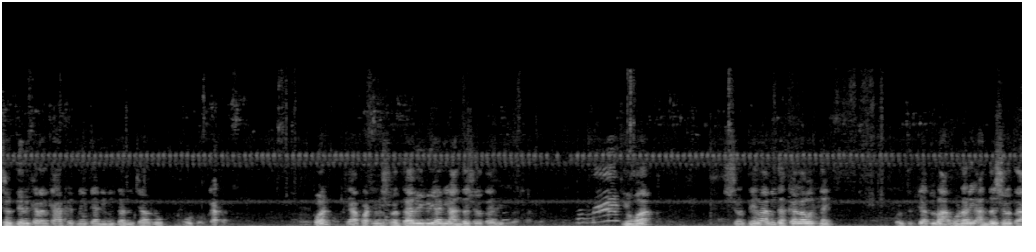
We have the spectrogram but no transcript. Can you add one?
श्रद्धेने करायला काय हरकत नाही त्या निमित्ताने चार लोक होतो काढतात पण त्या पाठीमागे श्रद्धा वेगळी आणि अंधश्रद्धा वेगळी किंवा श्रद्धेला आम्ही धक्का लावत नाही परंतु त्यातून होणारी अंधश्रद्धा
